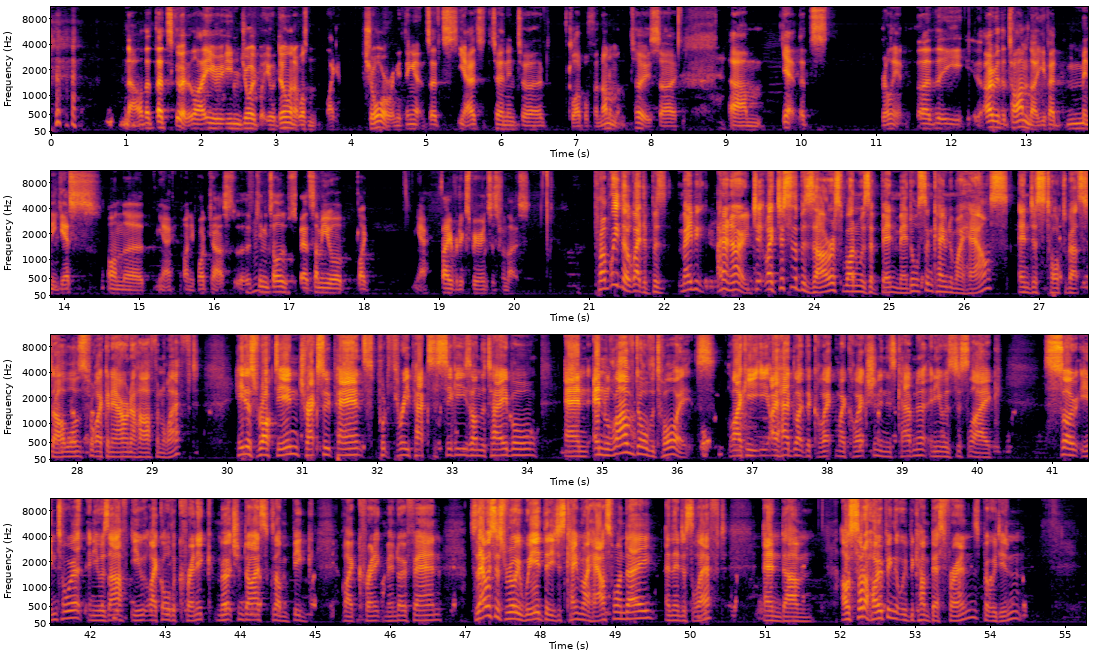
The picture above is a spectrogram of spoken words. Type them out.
no, that that's good. Like you, enjoyed what you were doing. It wasn't like a chore or anything. It's it's you know it's turned into a global phenomenon too. So um, yeah, that's Brilliant. Uh, the over the time though, you've had many guests on the you know on your podcast. Uh, mm-hmm. Can you tell us about some of your like you know favorite experiences from those? Probably the like the maybe I don't know like just the bizarrest one was that Ben Mendelsohn came to my house and just talked about Star Wars for like an hour and a half and left. He just rocked in, tracksuit pants, put three packs of ciggies on the table, and and loved all the toys. Like he, I had like the collect my collection in this cabinet, and he was just like so into it, and he was after you like all the Krennic merchandise because I'm a big like Krennic Mendo fan. So that was just really weird that he just came to my house one day and then just left. And um, I was sort of hoping that we'd become best friends, but we didn't.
